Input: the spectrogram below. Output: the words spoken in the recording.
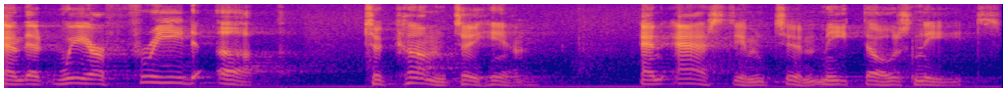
and that we are freed up to come to Him and asked Him to meet those needs.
